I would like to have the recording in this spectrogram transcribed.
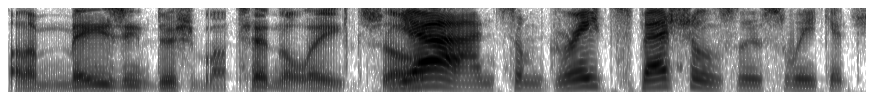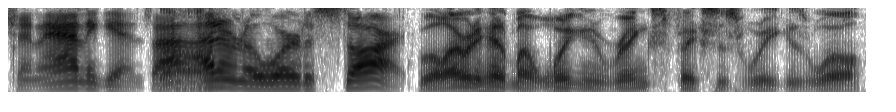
An amazing dish about 10 to 8. So, yeah, and some great specials this week at Shenanigans. Uh-huh. I, I don't know where to start. Well, I already had my wing and rings fixed this week as well.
